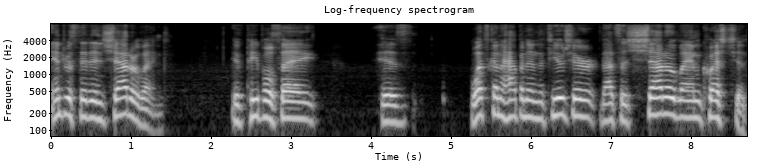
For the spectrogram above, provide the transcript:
interested in Shadowland. If people say, is what's going to happen in the future? That's a Shadowland question.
